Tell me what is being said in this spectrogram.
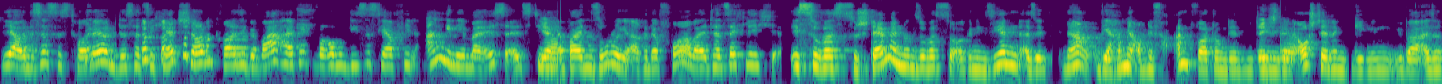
Ja, und das ist das Tolle. Und das hat sich jetzt schon quasi bewahrheitet, warum dieses Jahr viel angenehmer ist als die ja. beiden Solo-Jahre davor. Weil tatsächlich ist sowas zu stemmen und sowas zu organisieren. Also, na, wir haben ja auch eine Verantwortung den, den, den Ausstellern gegenüber. Also,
